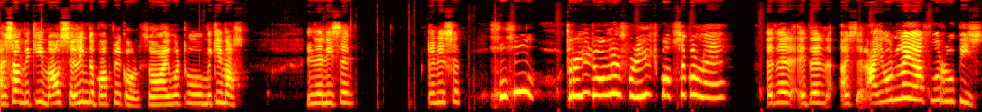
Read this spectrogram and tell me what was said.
I saw Mickey Mouse selling the popsicle, so I went to Mickey Mouse. And then he said, and he said, ho ho, three dollars for each popsicle, eh? And then and then I said, I only have four rupees.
